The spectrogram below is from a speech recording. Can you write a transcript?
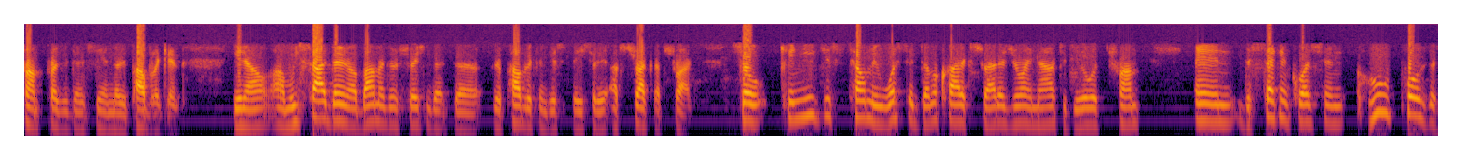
Trump presidency and the Republican? You know, um, we saw during the Obama administration that the Republicans just basically obstruct, obstruct. So, can you just tell me what's the Democratic strategy right now to deal with Trump? And the second question: Who pulls the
